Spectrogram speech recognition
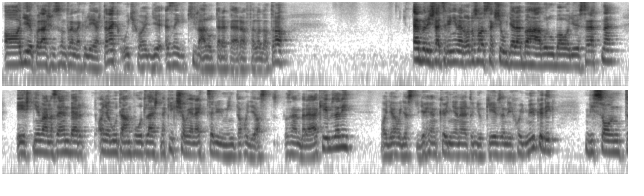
a gyilkolás viszont remekül értenek, úgyhogy ez neki kiváló terep erre a feladatra. Ebből is látszik, hogy nyilván Oroszország se úgy el ebbe a háborúba, ahogy ő szeretne, és nyilván az ember anyag utánpótlás nekik se olyan egyszerű, mint ahogy azt az ember elképzeli, vagy ahogy azt ugye olyan könnyen el tudjuk képzelni, hogy működik, viszont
